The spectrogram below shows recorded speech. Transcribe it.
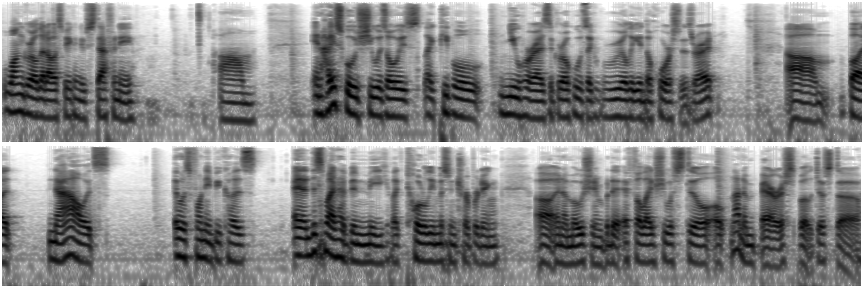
one girl that I was speaking to, Stephanie. Um, in high school, she was always like people knew her as the girl who was like really into horses, right? Um, but now it's it was funny because, and this might have been me like totally misinterpreting uh, an emotion, but it, it felt like she was still uh, not embarrassed, but just uh,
